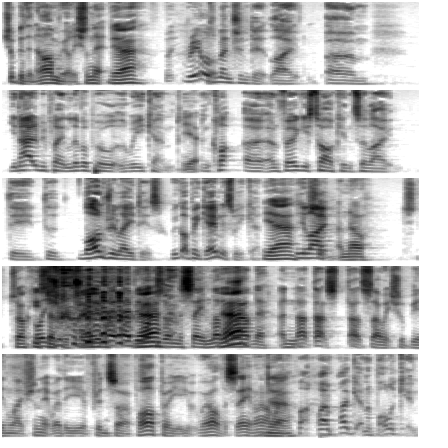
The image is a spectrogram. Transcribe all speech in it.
should be the norm really, shouldn't it? Yeah, But Rio's mentioned it, like um, United will be playing Liverpool at the weekend, Yeah. and Klopp, uh, and Fergie's talking to like the, the laundry ladies. We got a big game this weekend. Yeah. and you're like, I know. Chucky Well, it said the same. everyone's yeah. on the same level, Yeah. aren't they? And that, that's that's how it should be in life, shouldn't it? Whether you're a prince or a pauper, you, we're all the same, aren't Yeah. why am I getting a bollocking?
